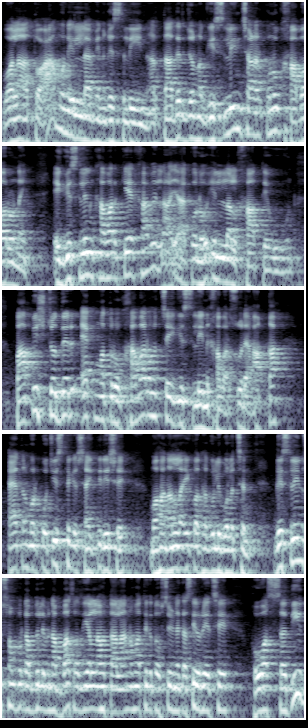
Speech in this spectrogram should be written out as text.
ওয়ালা তো আমন ইল্লা মিন গিসলিন। আর তাদের জন্য গিসলিন ছাড়ার কোনো খাবারও নেই। এই গিসলিন খাবার কে খাবে? লায়া লায়াকল ইল্লাল খাতেউন। পাপিষ্টদের একমাত্র খাবার হচ্ছে এই গিসলিন খাবার। সুরে হাক্কা, আয়াত নম্বর পঁচিশ থেকে সাঁত্রিশে মহান আল্লাহ এই কথাগুলি বলেছেন। গিসলিন সম্পর্কে আব্দুল ইবিন আব্বাস রাজি আল্লাহ তালানুমা থেকে তফসির কাসির রয়েছে। হোয়া সদিদ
